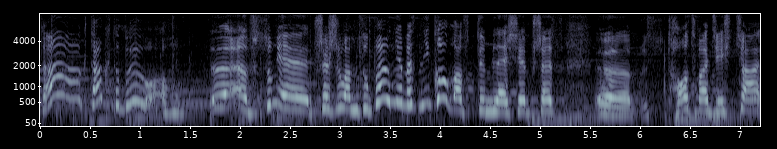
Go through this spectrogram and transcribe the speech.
Tak, tak to było. E, w sumie przeżyłam zupełnie bez nikogo w tym lesie przez e, 120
